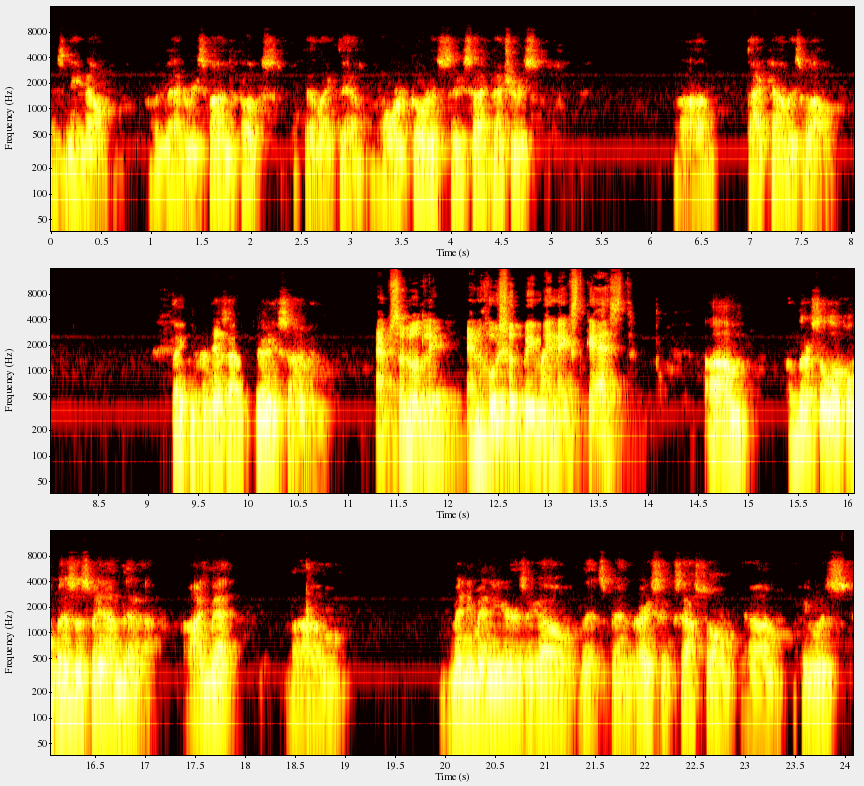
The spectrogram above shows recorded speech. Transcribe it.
is an email. I'm glad to respond to folks if they like that. Or go to citysideventures.com um, as well. Thank you for this opportunity, Simon. Absolutely. And who should be my next guest? Um, there's a local businessman that I met um, many, many years ago that's been very successful. Um, he was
